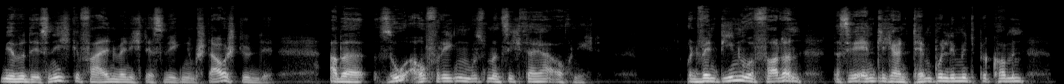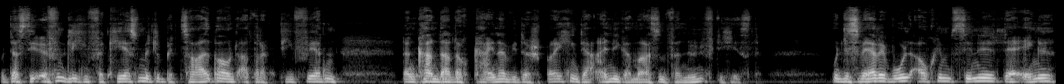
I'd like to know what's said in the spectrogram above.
mir würde es nicht gefallen, wenn ich deswegen im Stau stünde, aber so aufregen muss man sich da ja auch nicht. Und wenn die nur fordern, dass wir endlich ein Tempolimit bekommen und dass die öffentlichen Verkehrsmittel bezahlbar und attraktiv werden, dann kann da doch keiner widersprechen, der einigermaßen vernünftig ist. Und es wäre wohl auch im Sinne der Engel,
